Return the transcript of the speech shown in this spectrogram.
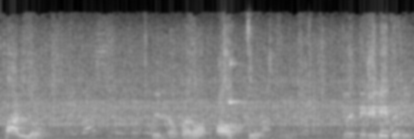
Fallo del numero 8 due tiri liberi.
